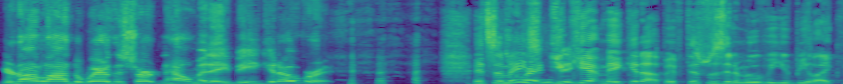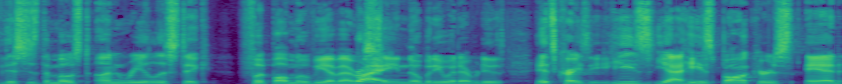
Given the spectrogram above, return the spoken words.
You're not allowed to wear the shirt and helmet, AB. Get over it. it's amazing. It's you can't make it up. If this was in a movie, you'd be like, this is the most unrealistic football movie I've ever right. seen. Nobody would ever do this. It's crazy. He's, yeah, he's bonkers. And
